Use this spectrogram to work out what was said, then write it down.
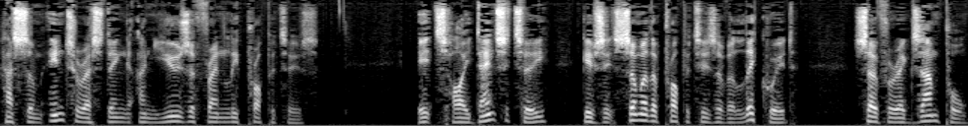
has some interesting and user-friendly properties. Its high density gives it some of the properties of a liquid, so for example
